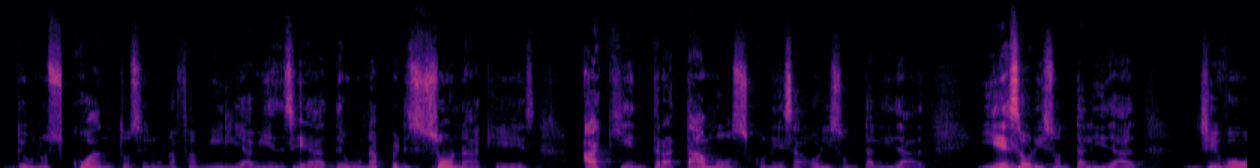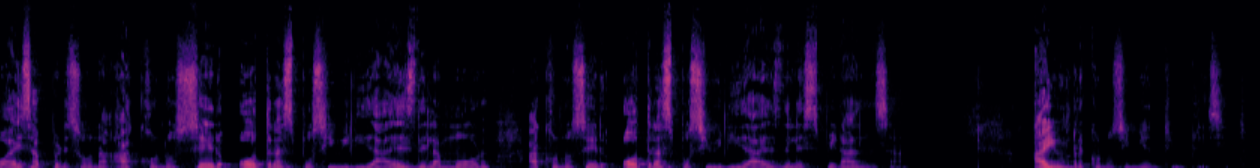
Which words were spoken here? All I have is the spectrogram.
de unos cuantos en una familia, bien sea de una persona que es a quien tratamos con esa horizontalidad. Y esa horizontalidad llevó a esa persona a conocer otras posibilidades del amor, a conocer otras posibilidades de la esperanza. Hay un reconocimiento implícito.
